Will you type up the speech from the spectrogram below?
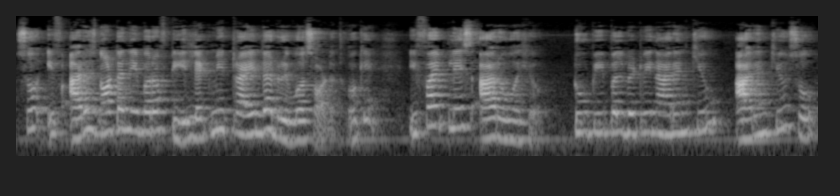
So, if R is not a neighbor of T, let me try in the reverse order. Okay? If I place R over here, two people between R and Q, R and Q, so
